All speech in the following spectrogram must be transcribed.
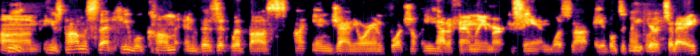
Hmm. Um, hmm. He's promised that he will come and visit with us uh, in January. Unfortunately, he had a family emergency and was not able to be okay. here today.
